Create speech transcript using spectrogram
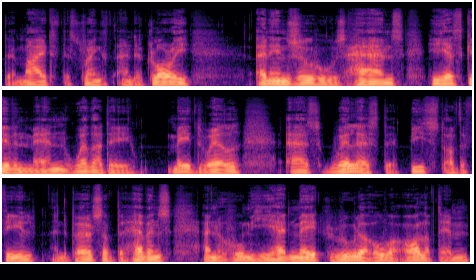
the might, the strength, and the glory, and into whose hands he has given men, whether they may dwell, as well as the beasts of the field and the birds of the heavens, and whom he had made ruler over all of them.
